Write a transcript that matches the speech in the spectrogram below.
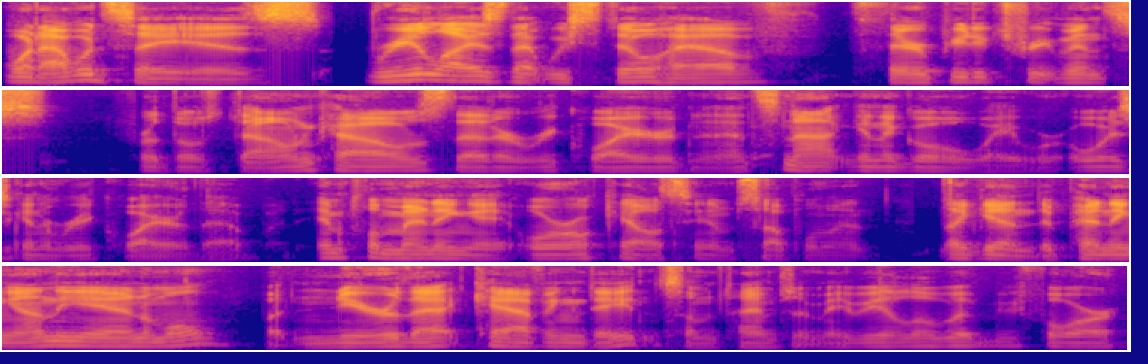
What I would say is realize that we still have therapeutic treatments for those down cows that are required, and it's not going to go away. We're always going to require that. But implementing an oral calcium supplement, again, depending on the animal, but near that calving date, sometimes it may be a little bit before,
